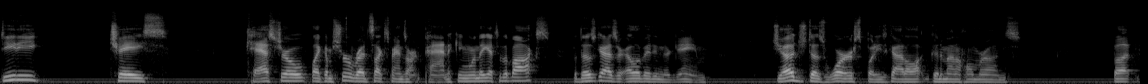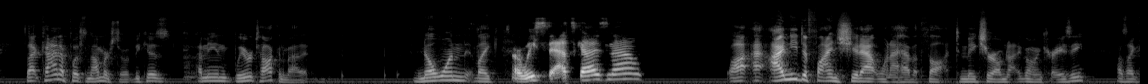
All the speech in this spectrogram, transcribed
Didi, Chase, Castro, like I'm sure Red Sox fans aren't panicking when they get to the box, but those guys are elevating their game. Judge does worse, but he's got a lot, good amount of home runs. But that kind of puts numbers to it because I mean we were talking about it. No one like Are we stats guys now? I, I need to find shit out when I have a thought to make sure I'm not going crazy. I was like,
